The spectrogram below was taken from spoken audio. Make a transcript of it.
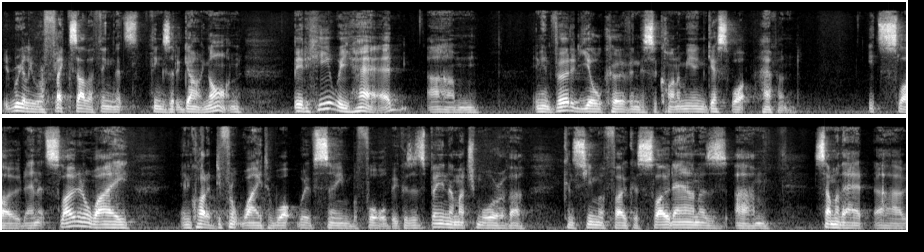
It really reflects other thing that's, things that are going on. But here we had. Um, an inverted yield curve in this economy, and guess what happened? It slowed, and it slowed in a way, in quite a different way to what we've seen before, because it's been a much more of a consumer-focused slowdown as um, some of that uh,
